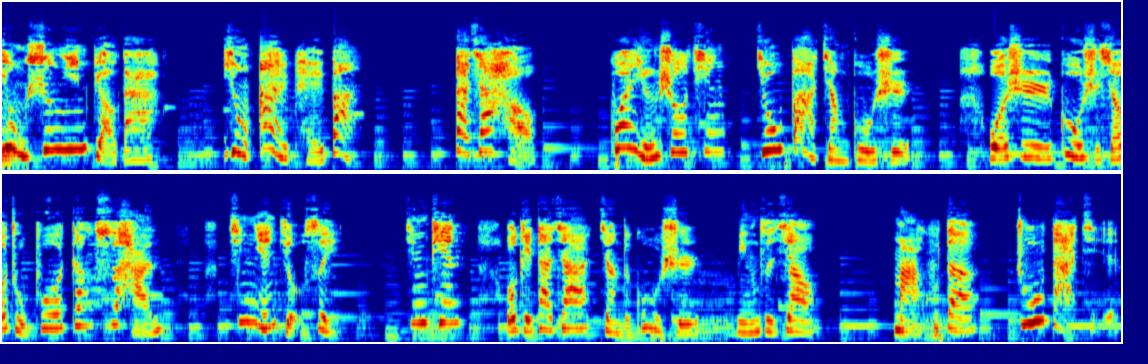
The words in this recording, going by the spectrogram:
用声音表达，用爱陪伴。大家好，欢迎收听优爸讲故事。我是故事小主播张思涵，今年九岁。今天我给大家讲的故事名字叫《马虎的猪大姐》。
